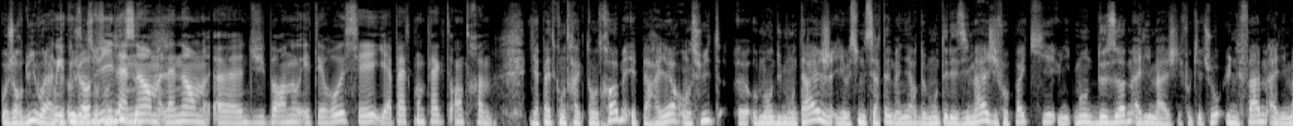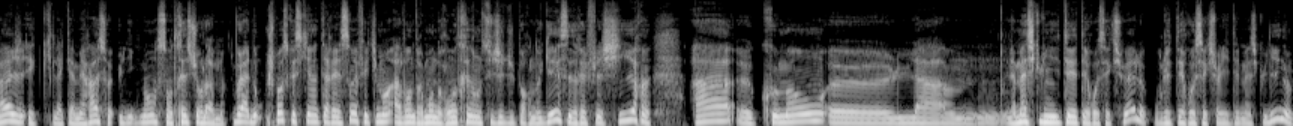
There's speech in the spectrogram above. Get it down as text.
Aujourd'hui, voilà. Oui, aujourd'hui, la norme, la norme du porno hétéro, c'est il n'y a pas de contact entre hommes. Il n'y a pas de contact entre hommes. Et par ailleurs, ensuite, au moment du montage, il y a aussi une certaine manière de monter les images. Il ne faut pas qu'il y ait uniquement deux hommes à l'image. Il faut qu'il y ait toujours une femme à l'image et que la caméra soit uniquement centrée sur l'homme. Voilà, donc je pense que ce qui est intéressant, effectivement, avant vraiment de rentrer dans le sujet du porno gay, c'est de réfléchir à comment la, la masculinité hétérosexuelle ou l'hétérosexualité masculine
